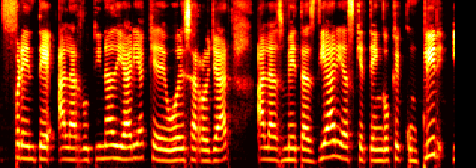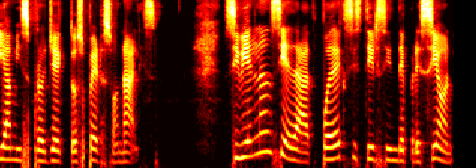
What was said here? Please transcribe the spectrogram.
frente a la rutina diaria que debo desarrollar, a las metas diarias que tengo que cumplir y a mis proyectos personales. Si bien la ansiedad puede existir sin depresión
